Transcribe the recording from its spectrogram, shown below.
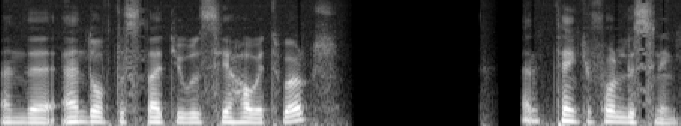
And the end of the slide you will see how it works and thank you for listening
